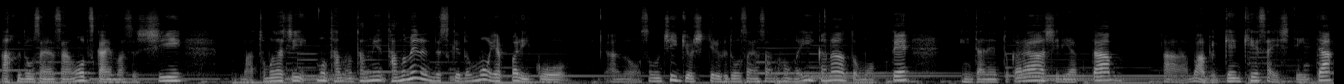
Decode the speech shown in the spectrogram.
あ、不動産屋さんを使いますし、まあ、友達も頼めるんですけども、やっぱりこう、あのその地域を知ってる不動産屋さんの方がいいかなと思ってインターネットから知り合ったあまあ、物件掲載していた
